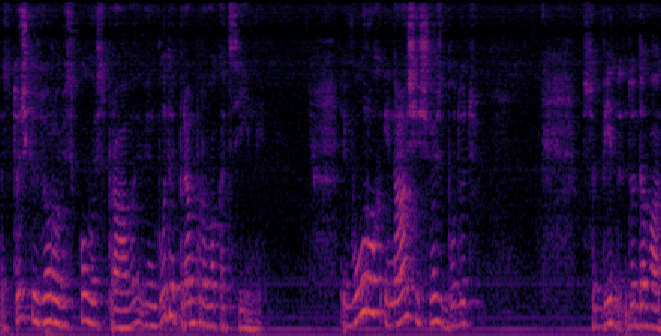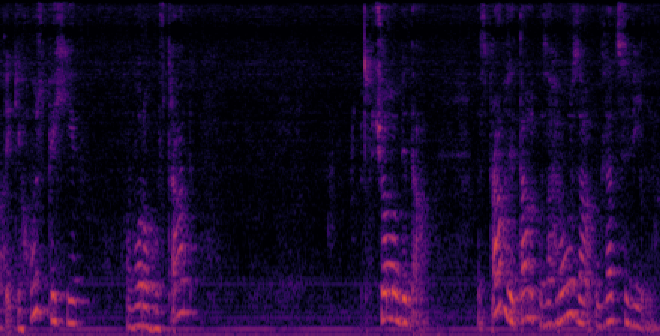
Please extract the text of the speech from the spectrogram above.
З точки зору військової справи він буде прям провокаційний. І ворог, і наші щось будуть собі додавати яких успіхів, ворогу втрат. В чому біда? Насправді там загроза для цивільних.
